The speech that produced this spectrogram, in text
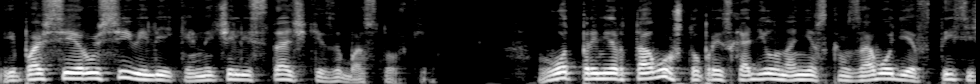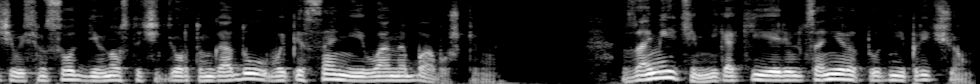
И по всей Руси Великой начались стачки забастовки. Вот пример того, что происходило на Невском заводе в 1894 году в описании Ивана Бабушкина. Заметим, никакие революционеры тут ни при чем.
